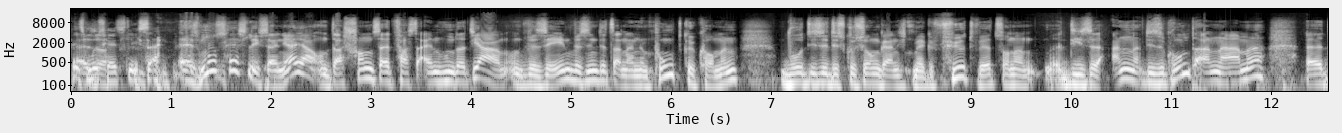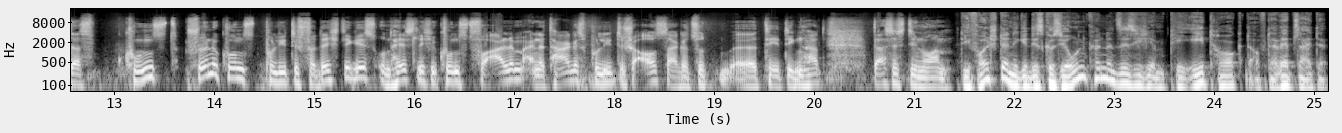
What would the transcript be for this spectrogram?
es also, muss hässlich sein. Es muss hässlich sein, ja, ja. Und das schon seit fast 100 Jahren. Und wir sehen, wir sind jetzt an einem Punkt gekommen, wo diese Diskussion gar nicht mehr geführt wird, sondern diese, An diese Grundannahme, äh, dass Kunst, schöne Kunst politisch verdächtig ist und hässliche Kunst vor allem eine tagespolitische Aussage zu äh, tätigen hat, das ist die Norm. Die vollständige Diskussion können Sie sich im TE-Talk auf der Webseite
